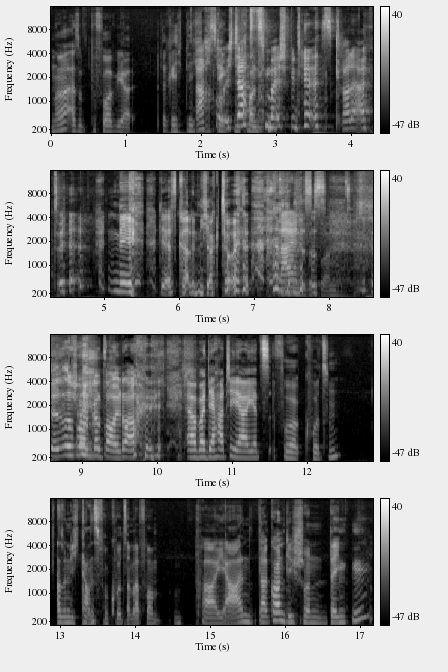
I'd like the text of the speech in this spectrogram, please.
ne? Also bevor wir richtig. Ach so, ich dachte konnten. zum Beispiel, der ist gerade aktuell. Nee, der ist gerade nicht aktuell. Nein, das, das ist, das ist schon ganz alter. Aber der hatte ja jetzt vor kurzem, also nicht ganz vor kurzem, aber vor ein paar Jahren, da konnte ich schon denken,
